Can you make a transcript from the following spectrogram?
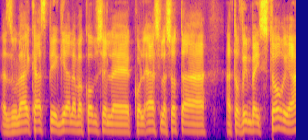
אז אולי כספי הגיע למקום של קולעי השלשות הטובים בהיסטוריה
